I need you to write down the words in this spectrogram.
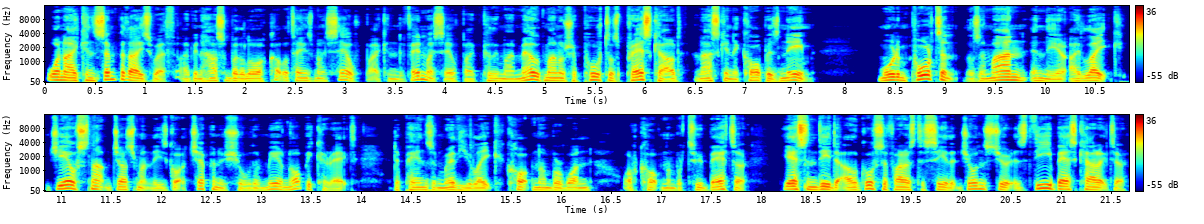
one I can sympathise with. I've been hassled by the law a couple of times myself, but I can defend myself by pulling my mild mannered reporter's press card and asking the cop his name. More important, there's a man in there I like. GL snap judgment that he's got a chip on his shoulder may or not be correct. It depends on whether you like cop number one or cop number two better. Yes, indeed, I'll go so far as to say that John Stewart is the best character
